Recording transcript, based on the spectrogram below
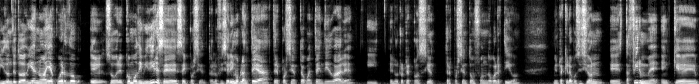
y donde todavía no hay acuerdo eh, sobre cómo dividir ese 6%. El oficialismo plantea 3% a cuentas individuales y el otro 3%, 3 a un fondo colectivo, mientras que la oposición eh, está firme en que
